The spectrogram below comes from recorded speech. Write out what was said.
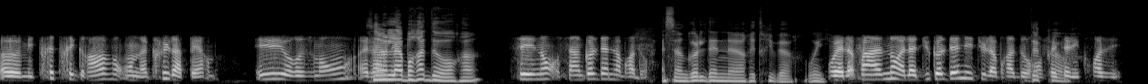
euh, mais très très grave. On a cru la perdre. Et heureusement, elle C'est a. un labrador, hein C'est non, c'est un golden labrador. Ah, C'est un golden euh, retriever, oui. Ouais, enfin non, elle a du golden et du labrador. En fait, elle est croisée.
